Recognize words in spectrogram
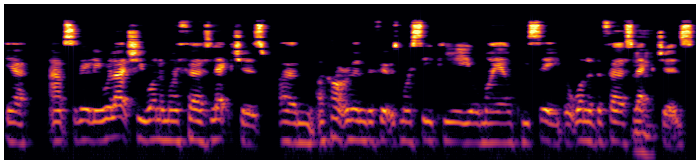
Yeah, absolutely. Well, actually, one of my first lectures, um, I can't remember if it was my CPE or my LPC, but one of the first mm. lectures,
